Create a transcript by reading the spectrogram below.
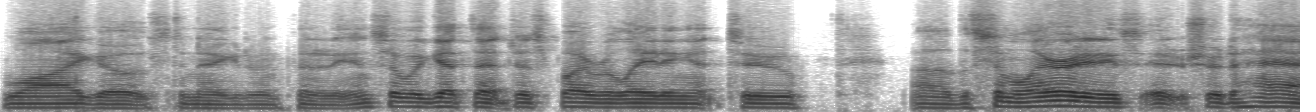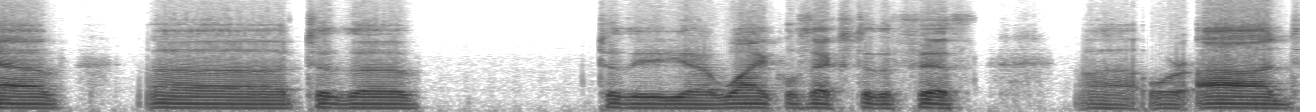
y goes to negative infinity. And so we get that just by relating it to uh, the similarities it should have uh, to the to the uh, y equals x to the fifth uh, or odd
